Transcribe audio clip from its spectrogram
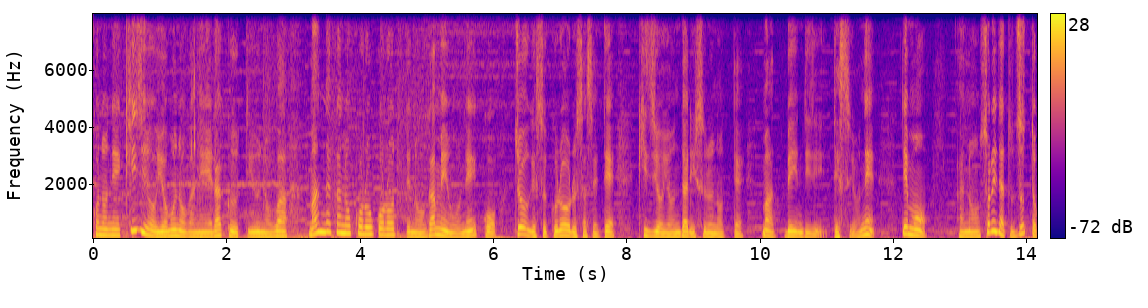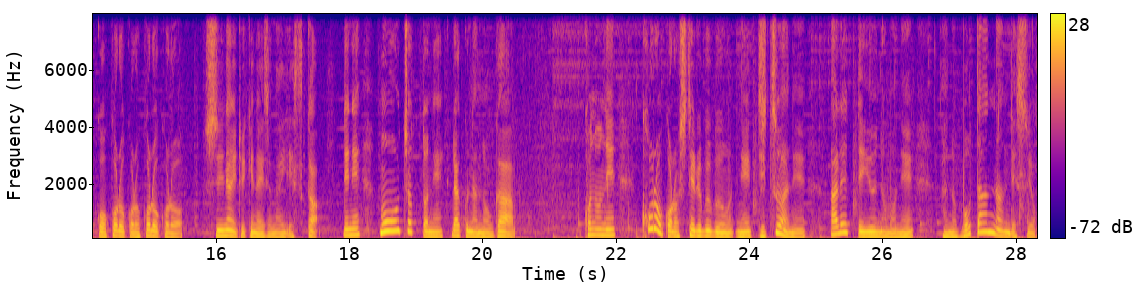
このね記事を読むのがね楽っていうのは真ん中のコロコロってのを画面をねこう上下スクロールさせて記事を読んだりするのってまあ便利ですよねでもあのそれだとずっとこうコロコロコロコロしないといけないじゃないですか。でねもうちょっとね楽なのがこのねコロコロしてる部分ね実はねあれっていうのもねあのボタンなんですよ。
